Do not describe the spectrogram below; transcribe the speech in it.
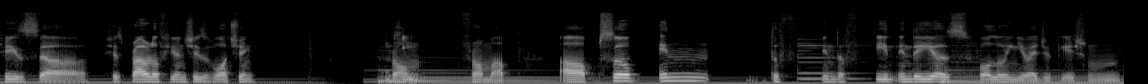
she's uh, she's proud of you and she's watching Thank from you. from up. Uh, so in the in the in, in the years following your education,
